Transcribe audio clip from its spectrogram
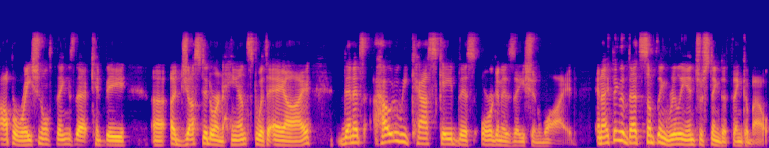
operational things that can be uh, adjusted or enhanced with AI, then it's how do we cascade this organization wide? And I think that that's something really interesting to think about.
